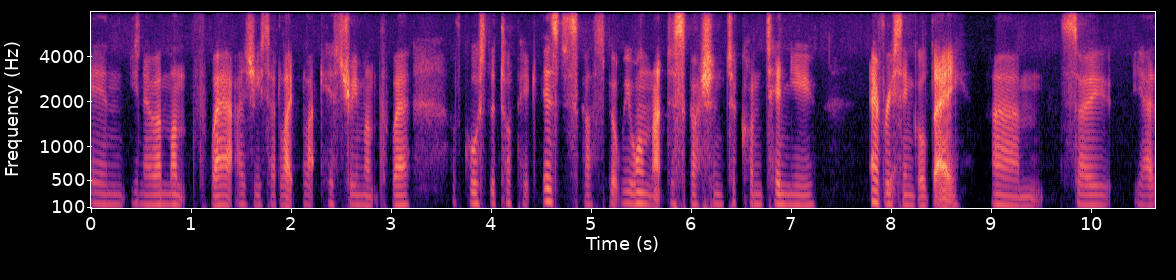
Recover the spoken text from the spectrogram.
in, you know, a month where, as you said, like Black History Month, where of course the topic is discussed, but we want that discussion to continue every single day. Um, so yeah,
